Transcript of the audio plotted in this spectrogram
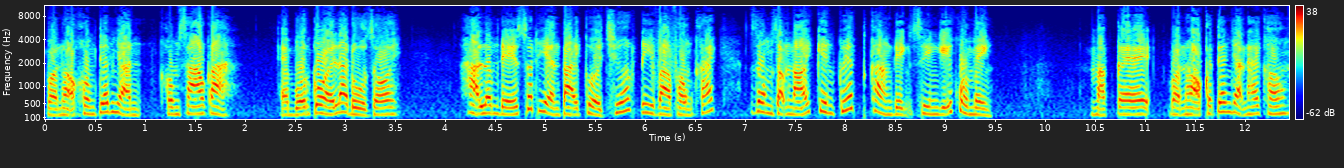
Bọn họ không tiếp nhận, không sao cả. Em muốn cô ấy là đủ rồi. Hạ Lâm Đế xuất hiện tại cửa trước đi vào phòng khách, dùng giọng nói kiên quyết khẳng định suy nghĩ của mình. Mặc kệ bọn họ có tiếp nhận hay không,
